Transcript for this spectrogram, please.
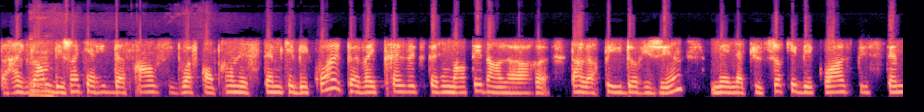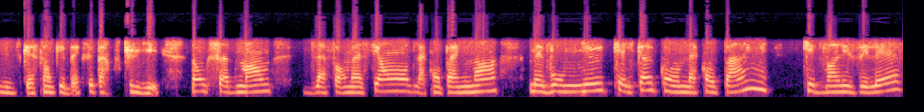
Par exemple, Mm. des gens qui arrivent de France, ils doivent comprendre le système québécois. Ils peuvent être très expérimentés dans leur dans leur pays d'origine, mais la culture québécoise puis le système d'éducation au Québec, c'est particulier. Donc, ça demande de la formation, de l'accompagnement, mais vaut mieux quelqu'un qu'on accompagne qui est devant les élèves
